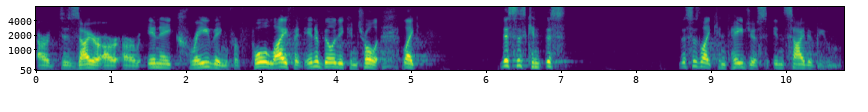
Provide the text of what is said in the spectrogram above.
our desire, our, our innate craving for full life and inability to control it. Like, this is, this, this is like contagious inside of you.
